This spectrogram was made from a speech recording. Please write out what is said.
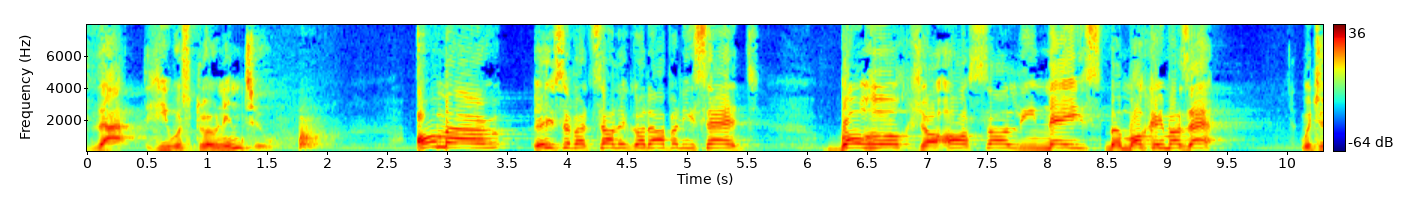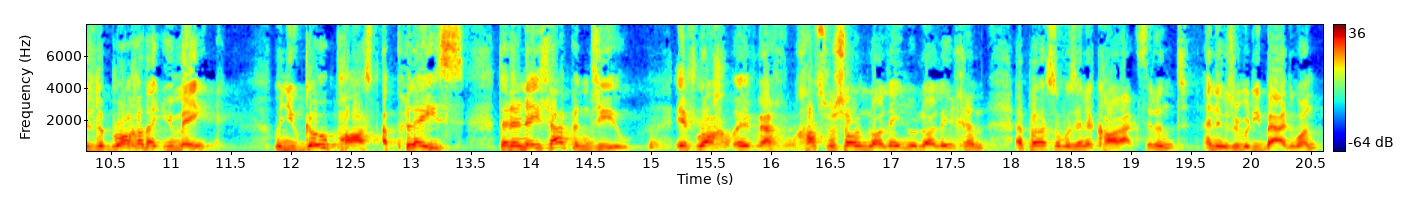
that he was thrown into. Omar Yosef Atzadik got up and he said, Baruch which is the bracha that you make when you go past a place that a nace happened to you. If, a person was in a car accident and it was a really bad one,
